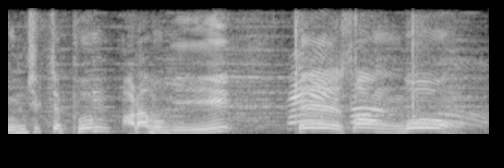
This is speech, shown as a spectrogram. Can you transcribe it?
음식 제품 알아보기 대성공!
